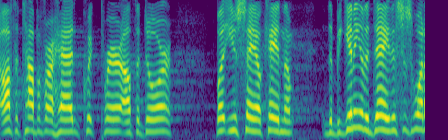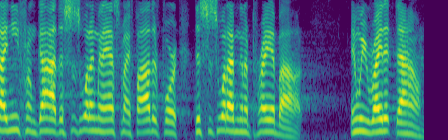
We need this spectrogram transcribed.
off the top of our head, quick prayer out the door. But you say, okay, in the, the beginning of the day, this is what I need from God. This is what I'm going to ask my Father for. This is what I'm going to pray about. And we write it down.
